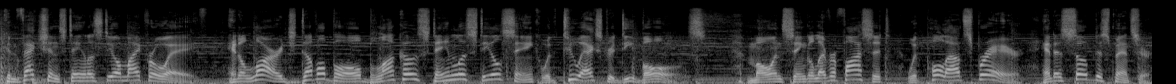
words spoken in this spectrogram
convection stainless steel microwave, and a large double bowl Blanco stainless steel sink with two extra deep bowls. Moen single lever faucet with pull-out sprayer and a soap dispenser.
